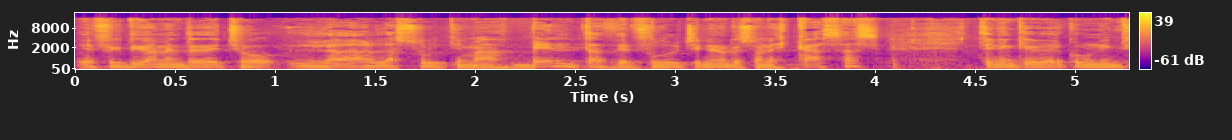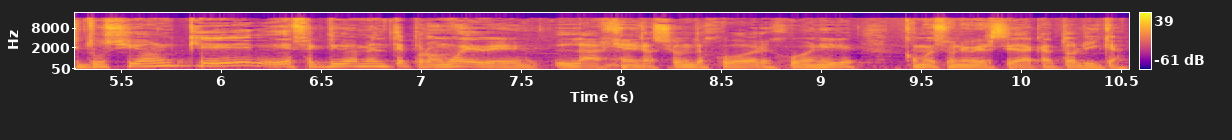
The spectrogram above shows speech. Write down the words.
Efectivamente, de hecho, la, las últimas ventas del fútbol chileno, que son escasas, tienen que ver con una institución que efectivamente promueve la generación de jugadores juveniles, como es Universidad Católica.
